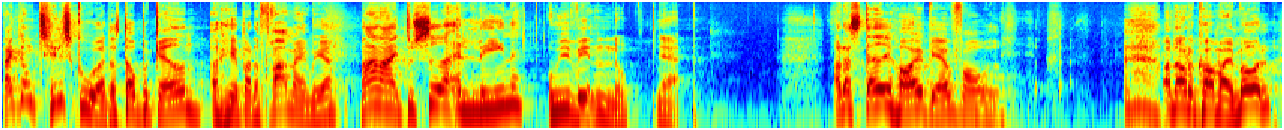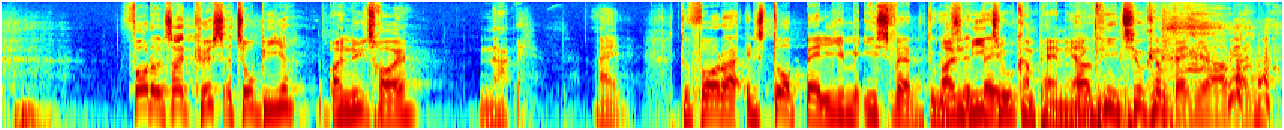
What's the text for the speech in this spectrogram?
er ikke nogen tilskuere, der står på gaden og hæpper dig fremad mere. Nej, nej, du sidder alene ude i vinden nu. Ja. Og der er stadig høje bjerge forud. Og når du kommer i mål, får du så et kys af to piger og en ny trøje. Nej. Nej. Du får der en stor balje med isvand. Du kan Og en MeToo-kampagne. Ja, og MeToo-kampagne at arbejde med.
